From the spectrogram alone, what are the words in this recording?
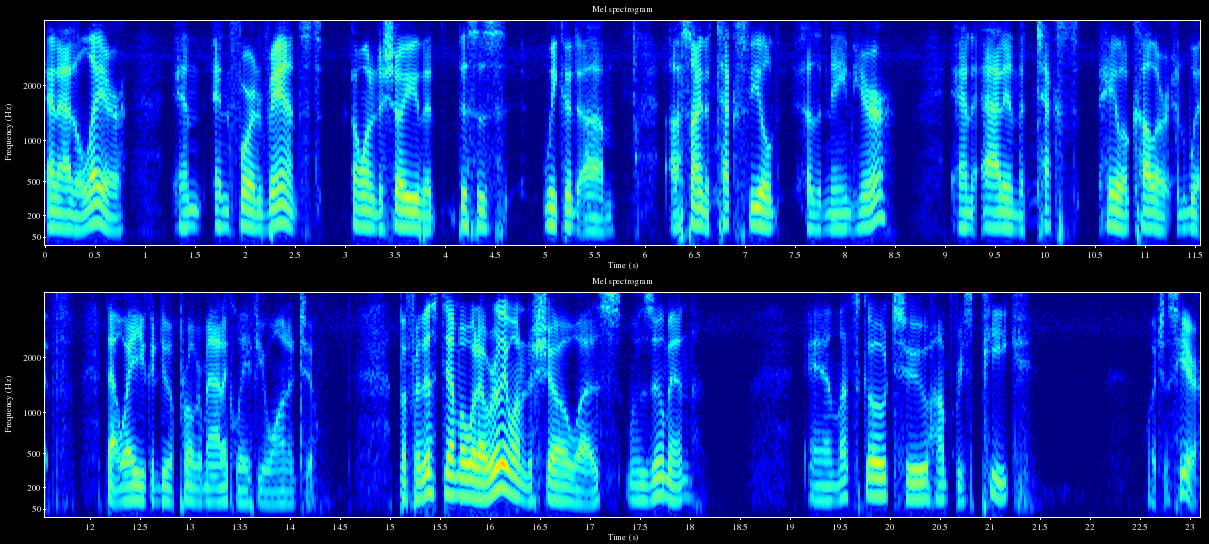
and add a layer. And and for advanced, I wanted to show you that this is we could um, assign the text field as a name here and add in the text halo color and width. That way you could do it programmatically if you wanted to. But for this demo, what I really wanted to show was, we'll zoom in, and let's go to Humphreys Peak, which is here.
